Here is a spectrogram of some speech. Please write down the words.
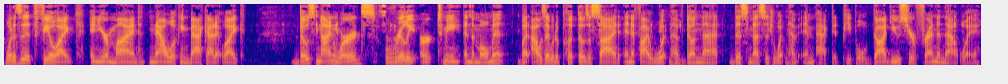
What does it feel like in your mind now looking back at it? Like, those nine words really irked me in the moment, but I was able to put those aside. And if I wouldn't have done that, this message wouldn't have impacted people. God used your friend in that way.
